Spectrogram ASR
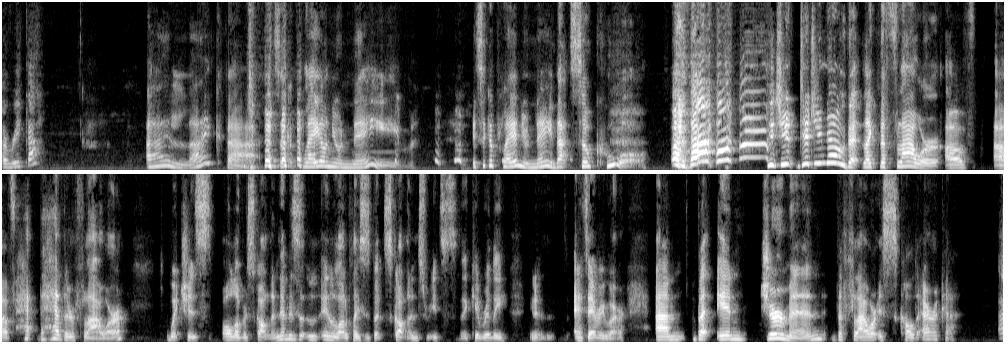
Arika? I like that. It's like a play on your name. It's like a play on your name. That's so cool. Did you did you know that like the flower of of he- the heather flower which is all over Scotland. And there's in a lot of places, but Scotland's it's like a really you know it's everywhere. Um, but in German, the flower is called Erica. Ah,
